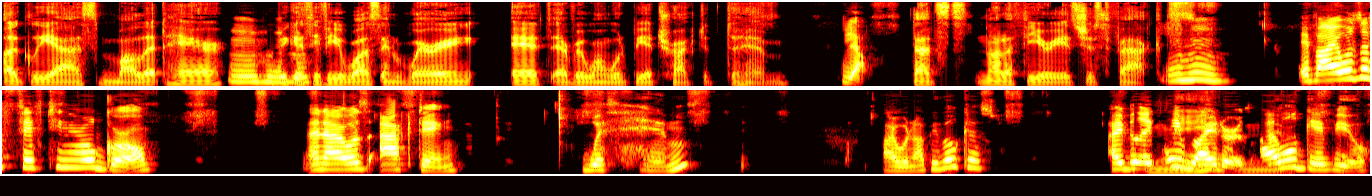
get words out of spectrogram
ugly ass mullet hair Mhm. because if he wasn't wearing it, everyone would be attracted to him. Yeah. That's not a theory, it's just facts. Mhm. If I was a 15 year old girl and I was acting with him, I would not be focused. I'd be like, hey, Me? writers, I will give you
